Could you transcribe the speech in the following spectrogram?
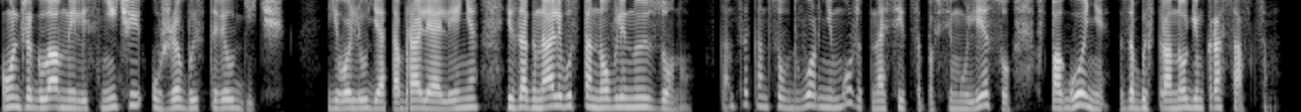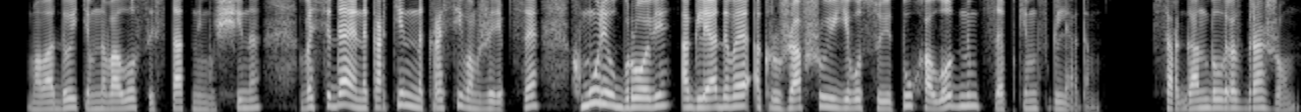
он же главный лесничий, уже выставил дичь. Его люди отобрали оленя и загнали в установленную зону. В конце концов, двор не может носиться по всему лесу в погоне за быстроногим красавцем. Молодой темноволосый статный мужчина, восседая на картинно-красивом жеребце, хмурил брови, оглядывая окружавшую его суету холодным цепким взглядом. Сарган был раздражен.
